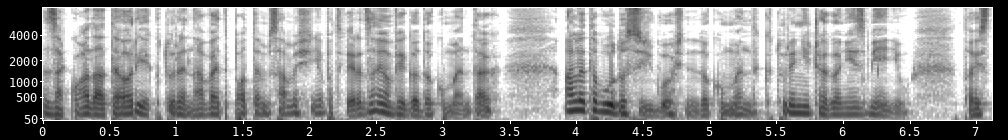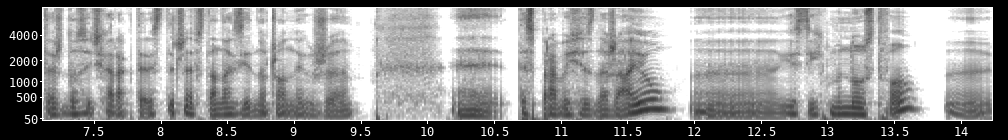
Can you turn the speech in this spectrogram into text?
zakłada teorie, które nawet potem same się nie potwierdzają w jego dokumentach, ale to był dosyć głośny dokument, który niczego nie zmienił. To jest też dosyć charakterystyczne w Stanach Zjednoczonych, że e, te sprawy się zdarzają, e, jest ich mnóstwo. E,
